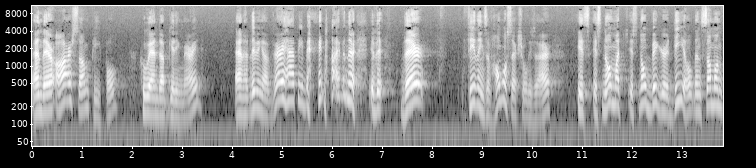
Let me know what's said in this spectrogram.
And there are some people who end up getting married and living a very happy life, and their, their feelings of homosexual desire is, is, no much, it's no bigger a deal than someone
